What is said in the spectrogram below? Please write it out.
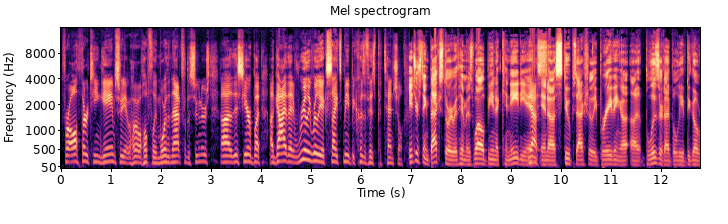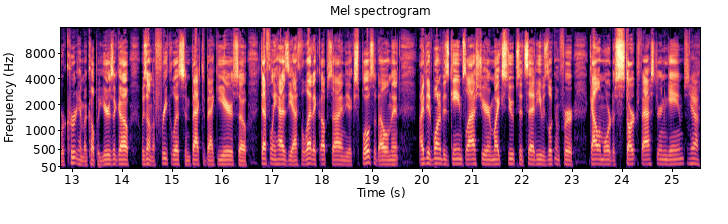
for all 13 games, hopefully more than that for the Sooners uh, this year, but a guy that really, really excites me because of his potential. Interesting backstory with him as well, being a Canadian Yes. and uh, Stoops actually braving a, a blizzard, I believe, to go recruit him a couple years ago. Was on the freak list in back-to-back years, so definitely has the athletic upside and the explosive element. I did one of his games last year, and Mike Stoops had said he was looking for Gallimore to start faster in games. Yeah.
